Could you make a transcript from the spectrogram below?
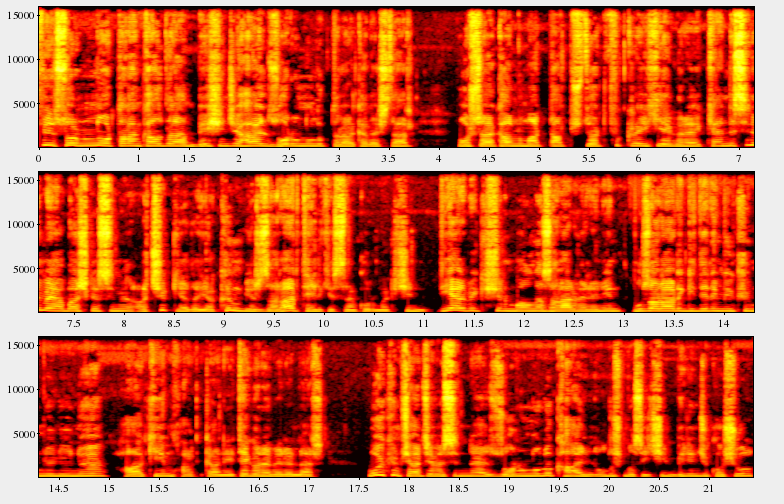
fiil sorumluluğunu ortadan kaldıran 5. hal zorunluluktur arkadaşlar. Borçlar Kanunu madde 64 fıkra 2'ye göre kendisini veya başkasını açık ya da yakın bir zarar tehlikesinden korumak için diğer bir kişinin malına zarar verenin bu zararı giderim yükümlülüğünü hakim hakkaniyete göre belirler. Bu hüküm çerçevesinde zorunluluk halinin oluşması için birinci koşul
